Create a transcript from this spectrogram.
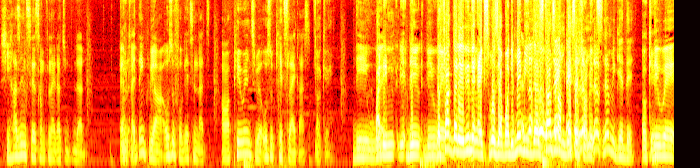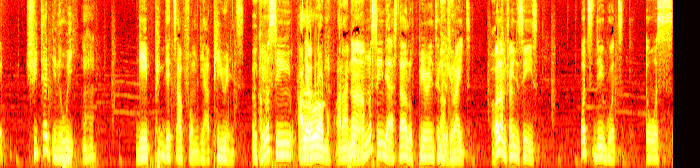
she hasn't said something like that to dad. And Okay. I think we are also forgetting that our parents were also kids like us. Okay. They were, But they, they, they, they the were- fact that they didn't expose their body, maybe No, there's oh, something like I'm getting said, from let, it. Let, let me get there. Okay. They were treated in a way. Mhm. They picked it up from their parents. Okay. I'm not saying. Their- no, another No. I'm not saying their style of parenting is Okay. right. All I'm trying to say is, what they got, it was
